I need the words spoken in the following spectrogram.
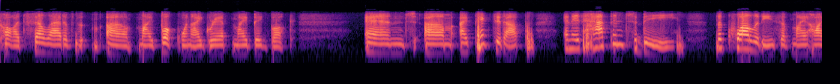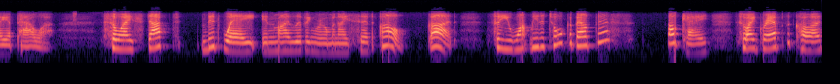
card fell out of uh, my book when I grabbed my big book, and um, I picked it up, and it happened to be the qualities of my higher power. So I stopped midway in my living room and I said, "Oh God, so you want me to talk about this?" Okay. So I grabbed the card,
